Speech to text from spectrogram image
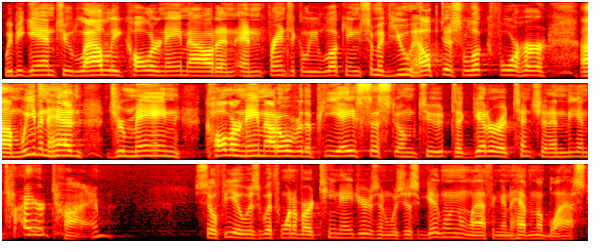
We began to loudly call her name out and, and frantically looking. Some of you helped us look for her. Um, we even had Jermaine call her name out over the PA system to, to get her attention. And the entire time, Sophia was with one of our teenagers and was just giggling and laughing and having a blast.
